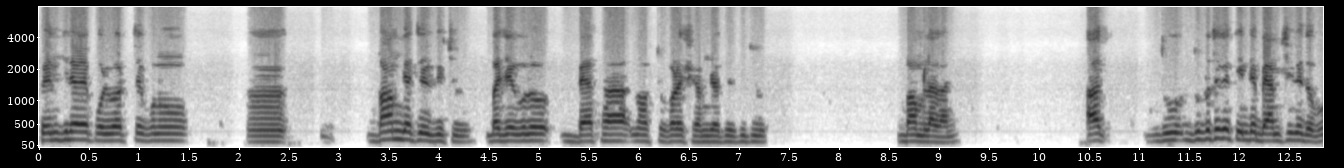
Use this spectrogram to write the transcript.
পেন কিলারের পরিবর্তে কোনো বাম জাতীয় কিছু বা যেগুলো ব্যথা নষ্ট করে সেরম জাতীয় কিছু বাম লাগান। আর দুটো থেকে তিনটে ব্যায়াম শিখে দেবো।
